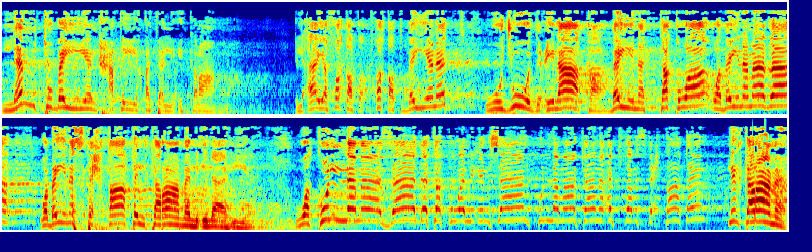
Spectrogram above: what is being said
لم تبين حقيقة الإكرام. الآية فقط فقط بينت وجود علاقة بين التقوى وبين ماذا؟ وبين استحقاق الكرامة الإلهية. وكلما زاد تقوى الإنسان كلما كان أكثر استحقاقا للكرامة.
